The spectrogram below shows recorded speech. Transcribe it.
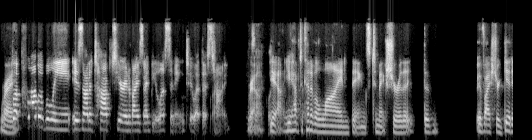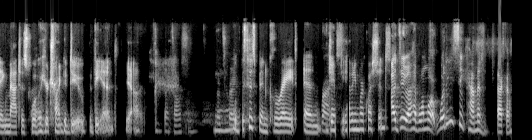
right? But probably is not a top tier advice I'd be listening to at this time. Right. Exactly. Yeah. You have to kind of align things to make sure that the advice you're getting matches what you're trying to do at the end. Yeah. That's awesome. That's great. Well, this has been great. And right. James, do you have any more questions? I do. I have one more. What do you see coming, Becca?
